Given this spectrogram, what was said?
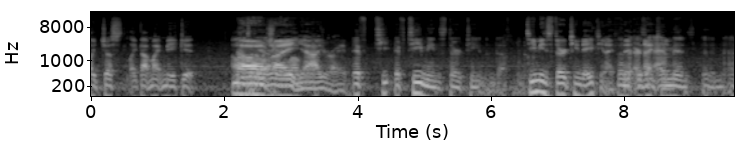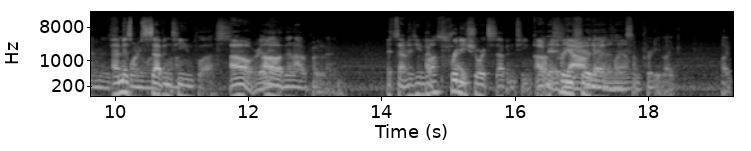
Like just like that might make it. No, Oh, mature right. level. Yeah, you're right. If T if T means thirteen, then definitely. not. T means 13 to 18, I Then think. Or 19. M is and M is. M is 21 seventeen plus. Oh, really? Oh, then I would put it M. it's 17 I'm plus? pretty I- sure it's seventeen. Okay, plus. I'm pretty yeah, sure they have like M. some pretty like like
